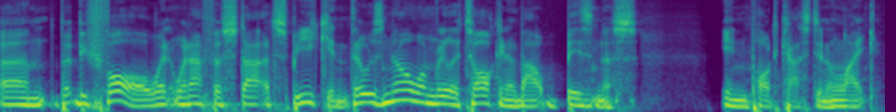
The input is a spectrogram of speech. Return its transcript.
Um, but before, when, when I first started speaking, there was no one really talking about business in podcasting and like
